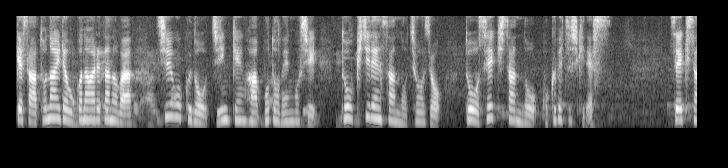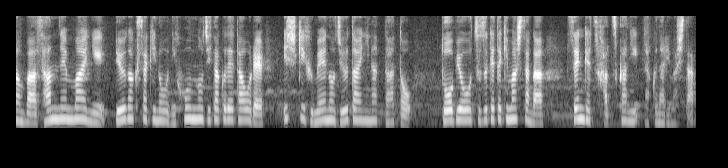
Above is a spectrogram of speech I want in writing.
今朝、都内で行われたのは、中国の人権派元弁護士、唐吉蓮さんの長女、唐正規さんの告別式です。正規さんは3年前に留学先の日本の自宅で倒れ、意識不明の重体になった後、闘病を続けてきましたが、先月20日に亡くなりました。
